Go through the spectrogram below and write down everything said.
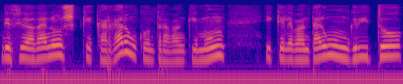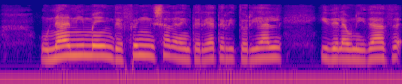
de ciudadanos que cargaron contra Ban Ki-moon y que levantaron un grito unánime en defensa de la integridad territorial y de la unidad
